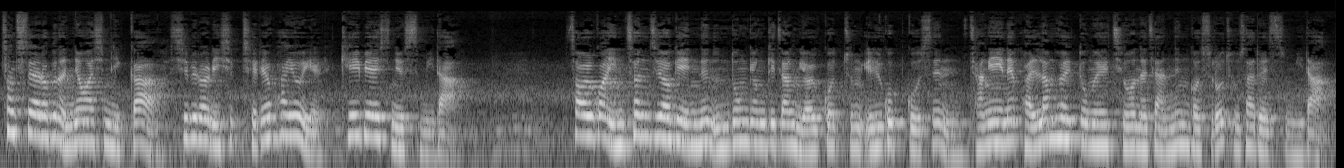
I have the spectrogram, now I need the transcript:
청취자 여러분 안녕하십니까? 11월 27일 화요일 KBS 뉴스입니다. 서울과 인천 지역에 있는 운동경기장 10곳 중 7곳은 장애인의 관람 활동을 지원하지 않는 것으로 조사됐습니다.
